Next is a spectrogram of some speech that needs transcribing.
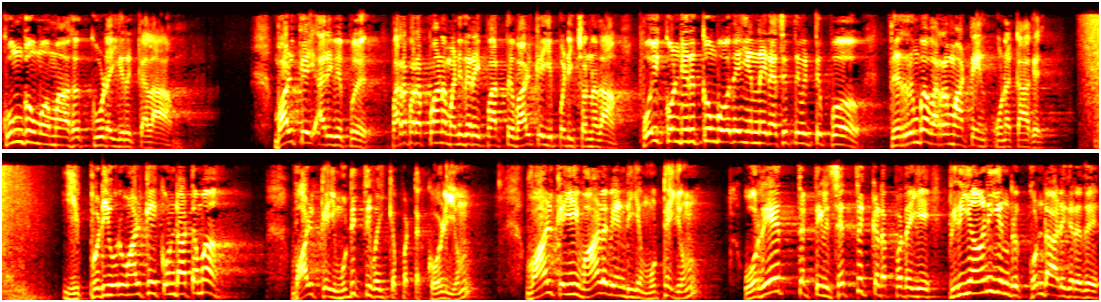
குங்குமமாக கூட இருக்கலாம். வாழ்க்கை அறிவிப்பு. பரபரப்பான மனிதரை பார்த்து வாழ்க்கை இப்படி சொன்னதாம். போய்கொண்டிருக்கும் போதே என்னை ரசித்து விட்டு போ. திரும்ப வரமாட்டேன் உனக்காக. இப்படி ஒரு வாழ்க்கை கொண்டாட்டமா? வாழ்க்கை முடித்து வைக்கப்பட்ட கோழியும் வாழ்க்கையை வாழ வேண்டிய முட்டையும் ஒரே தட்டில் செத்து கிடப்பதையே பிரியாணி என்று கொண்டாடுகிறது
